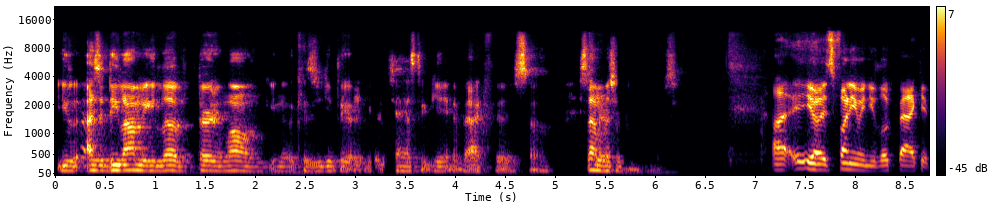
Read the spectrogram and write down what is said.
you as a D lineman, you love third and long, you know, because you get the, get the chance to get in the backfield. So it's not much of uh, you know, it's funny when you look back at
